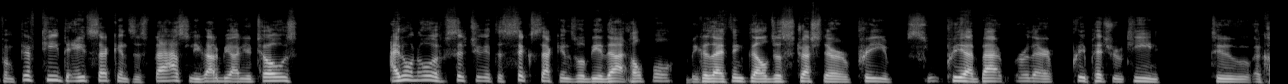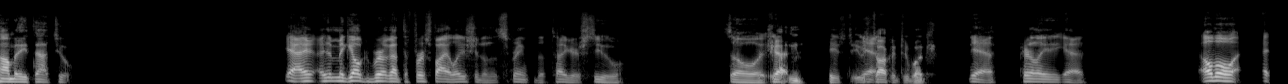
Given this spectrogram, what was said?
from 15 to eight seconds is fast and you got to be on your toes. I don't know if switching it to six seconds will be that helpful because I think they'll just stretch their pre pre at bat or their pre pitch routine to accommodate that too. Yeah, I Miguel Cabrera got the first violation of the spring for the Tigers too. So Chatting. He's, he was Yeah. talking too much. yeah, apparently yeah. Although I,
